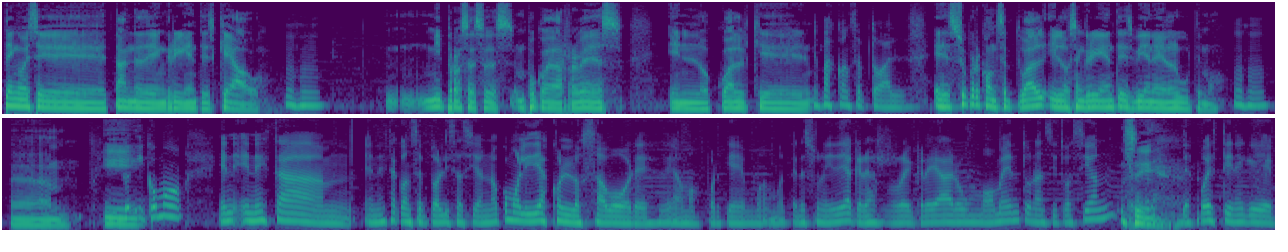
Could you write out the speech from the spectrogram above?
tengo ese tanda de ingredientes, ¿qué hago? Mi proceso es un poco al revés, en lo cual que Es más conceptual. es súper conceptual y los ingredientes vienen el último. Um, ¿Y, y, cómo en, en esta mm, en esta conceptualización, ¿no? ¿Cómo lidias con los sabores, digamos? Porque bueno, tenés una idea, querés recrear un momento, una situación, sí, después tiene que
